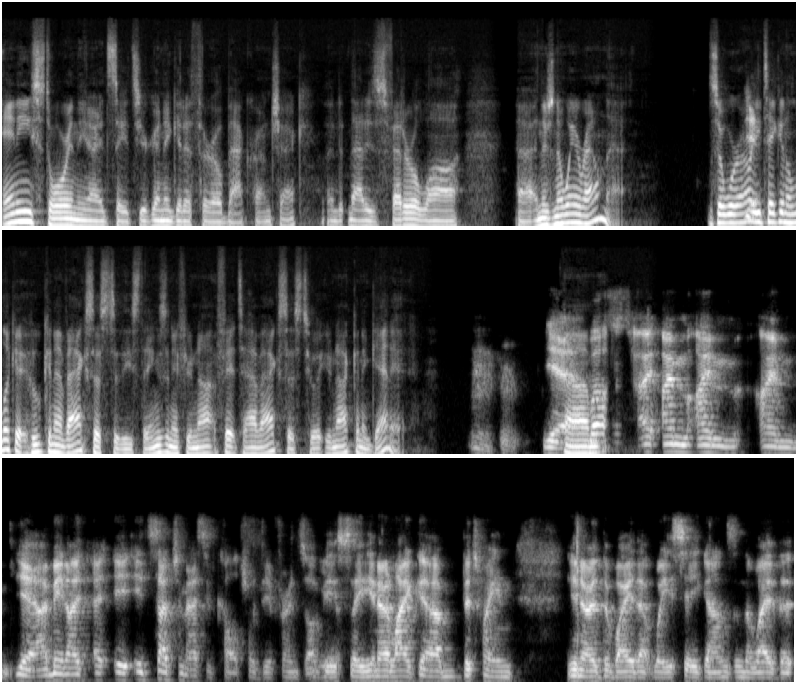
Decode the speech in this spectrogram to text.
any store in the United States, you're going to get a thorough background check. And that is federal law, uh, and there's no way around that. So we're already Yeah. taking a look at who can have access to these things, and if you're not fit to have access to it, you're not going to get it. Mhm. Yeah. Um, well, I, I'm, I'm, I'm. Yeah. I mean, I, I it, it's such a massive cultural difference. Obviously, you know, like um, between, you know, the way that we see guns and the way that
